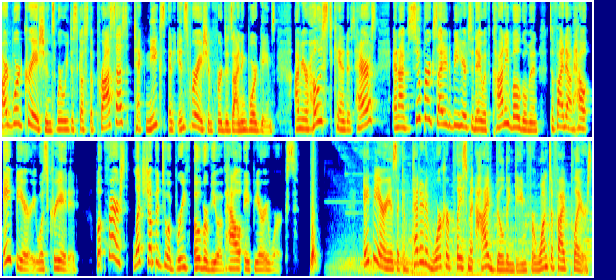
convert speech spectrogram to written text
Cardboard Creations, where we discuss the process, techniques, and inspiration for designing board games. I'm your host, Candice Harris, and I'm super excited to be here today with Connie Vogelmann to find out how Apiary was created. But first, let's jump into a brief overview of how Apiary works. Apiary is a competitive worker placement hive building game for one to five players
